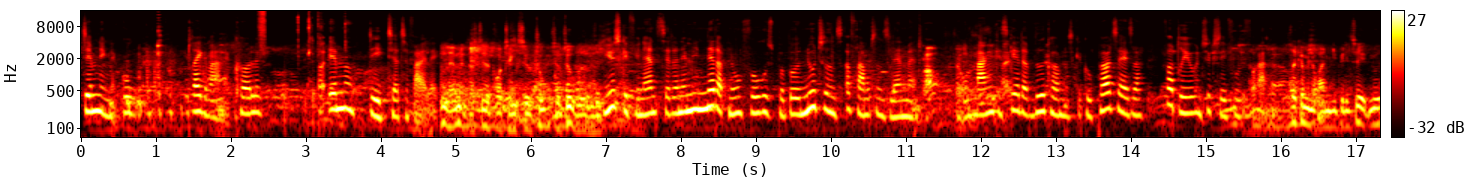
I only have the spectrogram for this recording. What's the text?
Stemningen er god, drikkevarerne er kolde, og emnet det er ikke til at tage fejl af. Landmænd, der stiger godt tænke CO2, CO2 Jyske Finans sætter nemlig netop nu fokus på både nutidens og fremtidens landmand. Og de mange kasketter vedkommende skal kunne påtage sig for at drive en succesfuld forretning. Så kan man jo regne likviditeten ud.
